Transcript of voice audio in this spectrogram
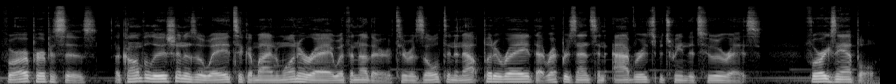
For our purposes, a convolution is a way to combine one array with another to result in an output array that represents an average between the two arrays. For example,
